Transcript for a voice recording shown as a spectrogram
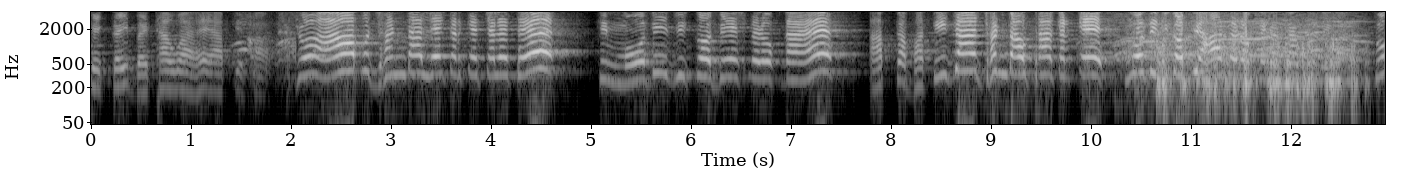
के कई बैठा हुआ है आपके साथ। जो आप झंडा लेकर के चले थे कि मोदी जी को देश में रोकना है, आपका भतीजा झंडा उठा करके मोदी जी को बिहार में रोकने का काम करेगा तो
